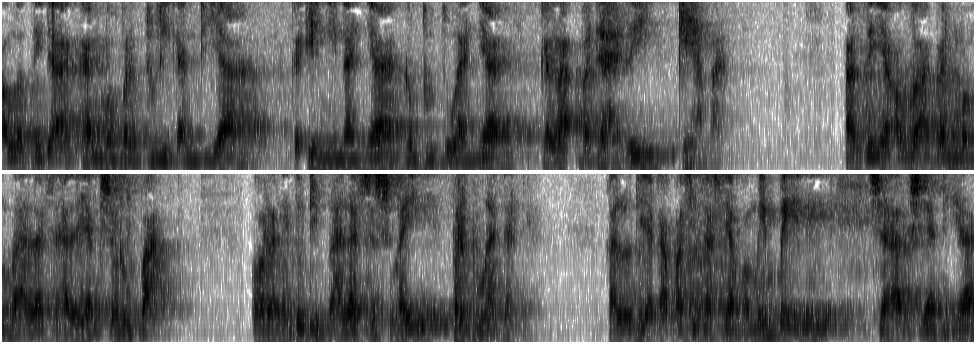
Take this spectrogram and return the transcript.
Allah tidak akan memperdulikan dia, keinginannya, kebutuhannya kelak pada hari kiamat. Artinya Allah akan membalas hal yang serupa Orang itu dibalas sesuai perbuatannya Kalau dia kapasitasnya pemimpin Seharusnya dia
